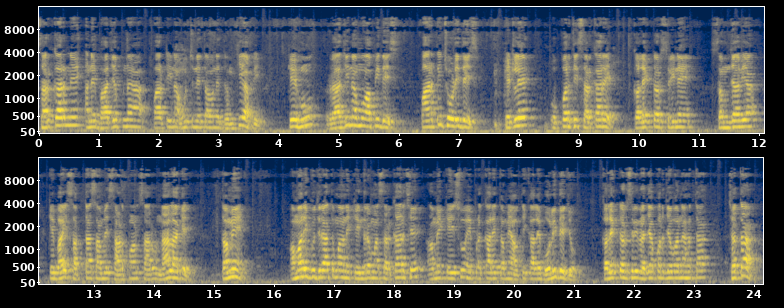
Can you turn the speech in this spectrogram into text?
સરકારને અને ભાજપના પાર્ટીના ઉચ્ચ નેતાઓને ધમકી આપી કે હું રાજીનામું આપી દઈશ. પાર્ટી છોડી દઈશ. એટલે ઉપરથી સરકારે કલેક્ટર શ્રીને સમજાવ્યા કે ભાઈ, સત્તા સામે સાડપણ સારું ના લાગે. તમે અમારી ગુજરાતમાં અને કેન્દ્રમાં સરકાર છે, અમે કહીશું એ પ્રકારે તમે આવતીકાલે બોલી દેજો. કલેક્ટર શ્રી રજા પર જવાના હતા. છતાં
